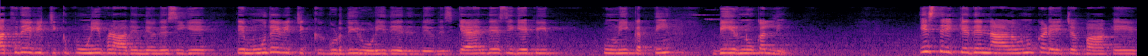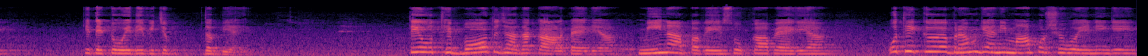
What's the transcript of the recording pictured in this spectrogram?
ਹੱਥ ਦੇ ਵਿੱਚ ਇੱਕ ਪੂਣੀ ਫੜਾ ਦਿੰਦੇ ਹੁੰਦੇ ਸੀਗੇ ਤੇ ਮੂੰਹ ਦੇ ਵਿੱਚ ਇੱਕ ਗੁੜ ਦੀ ਰੋੜੀ ਦੇ ਦਿੰਦੇ ਹੁੰਦੇ ਸੀ। ਕਹਿੰਦੇ ਸੀਗੇ ਵੀ ਪੂਣੀ ਕੱਤੀ ਵੀਰ ਨੂੰ ਕੱਲੀ। ਇਸ ਤਰੀਕੇ ਦੇ ਨਾਲ ਉਹਨੂੰ ਘੜੇ 'ਚ ਪਾ ਕੇ ਕਿਤੇ ਟੋਏ ਦੇ ਵਿੱਚ ਦੱਬਿਆ ਏ। ਤੇ ਉੱਥੇ ਬਹੁਤ ਜ਼ਿਆਦਾ ਕਾਲ ਪੈ ਗਿਆ। ਮੀਂਹ ਨਾ ਪਵੇ, ਸੋਕਾ ਪੈ ਗਿਆ। ਉੱਥੇ ਇੱਕ ਬ੍ਰਹਮ ਗਿਆਨੀ ਮਹਾਂਪੁਰਸ਼ ਹੋਏ ਨੇਗੇ।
